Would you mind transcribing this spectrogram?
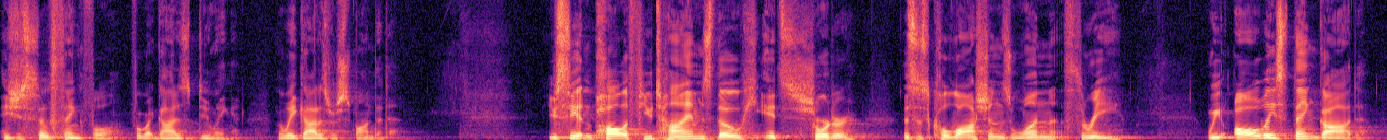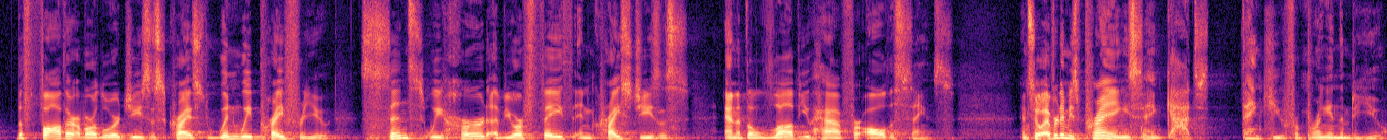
He's just so thankful for what God is doing, the way God has responded. You see it in Paul a few times, though it's shorter. This is Colossians 1 3. We always thank God, the Father of our Lord Jesus Christ, when we pray for you, since we heard of your faith in Christ Jesus and of the love you have for all the saints. And so every time he's praying, he's saying, God, thank you for bringing them to you.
